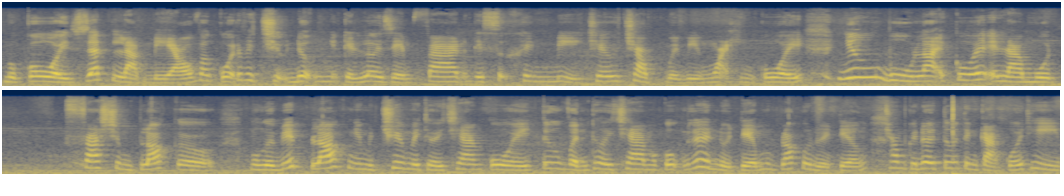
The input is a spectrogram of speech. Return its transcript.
một cô ấy rất là béo và cô ấy đã phải chịu đựng những cái lời dèm pha, những cái sự khinh bỉ, trêu chọc bởi vì ngoại hình cô ấy. Nhưng bù lại cô ấy là một fashion blogger, một người viết blog nhưng mà chuyên về thời trang, cô ấy tư vấn thời trang và cũng rất là nổi tiếng, một blogger nổi tiếng. Trong cái đời tư tình cảm của ấy thì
